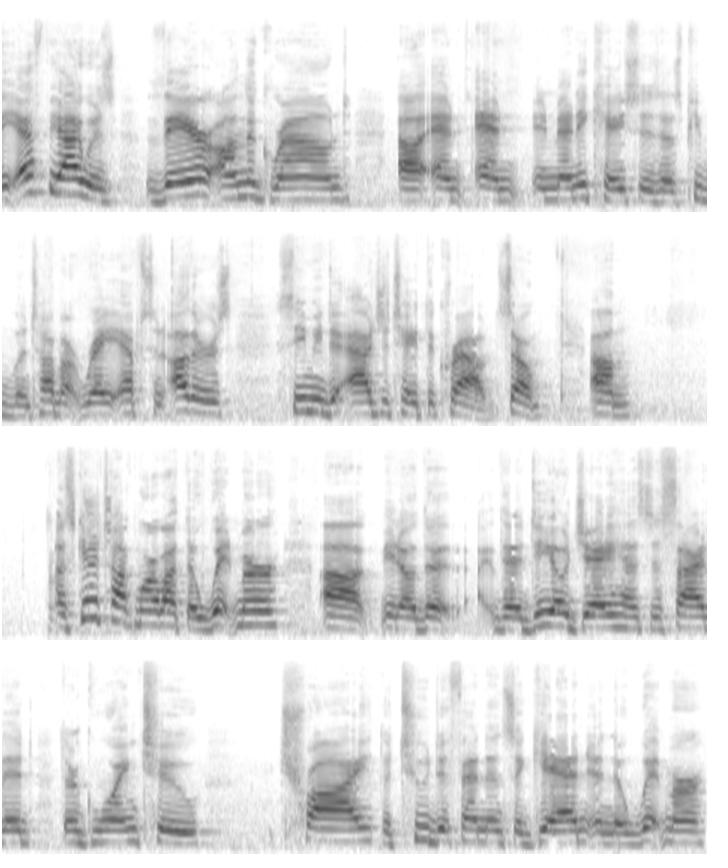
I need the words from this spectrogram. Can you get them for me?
the FBI was there on the ground. Uh, and, and in many cases, as people have been talking about, Ray Epps and others, seeming to agitate the crowd. So um, I was going to talk more about the Whitmer. Uh, you know, the, the DOJ has decided they're going to try the two defendants again in the Whitmer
